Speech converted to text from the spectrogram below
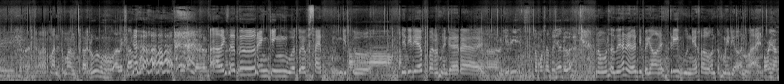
Wih, keren. Nah, Mantep mantep. Dulu, Alexa kan. Alexa tuh ranking buat website gitu. Ah. Jadi dia per negara. Nah, jadi nomor satunya adalah Nomor satunya adalah dipegang oleh Tribun ya kalau untuk media online. oh yang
